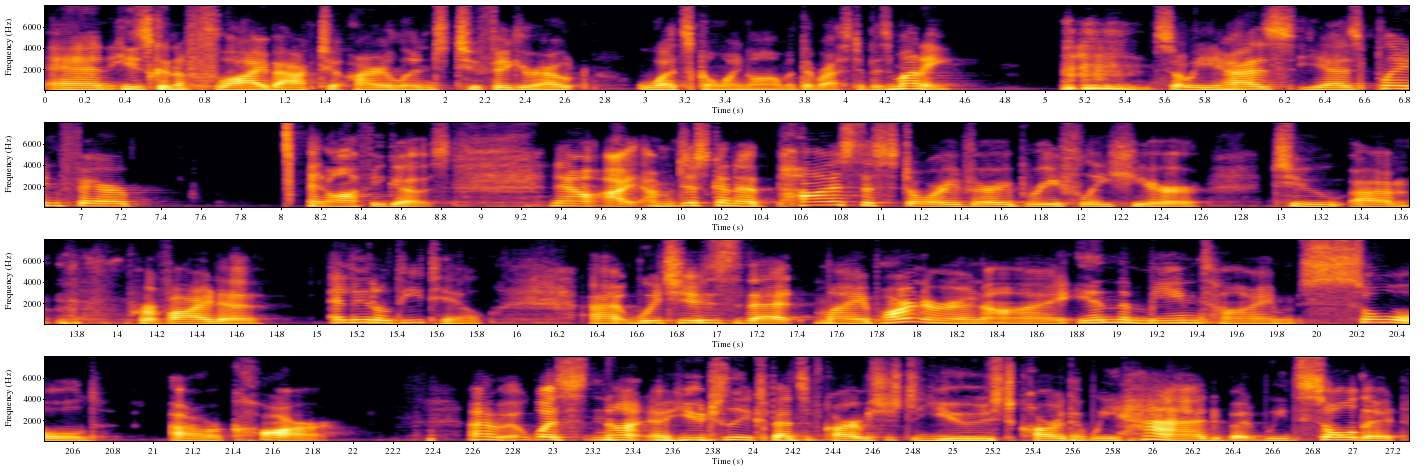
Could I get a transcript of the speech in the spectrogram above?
and he's going to fly back to Ireland to figure out what's going on with the rest of his money. so he has he has plane fare and off he goes. Now, I, I'm just going to pause the story very briefly here to um, provide a, a little detail, uh, which is that my partner and I, in the meantime, sold our car. Um, it was not a hugely expensive car. It was just a used car that we had, but we'd sold it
